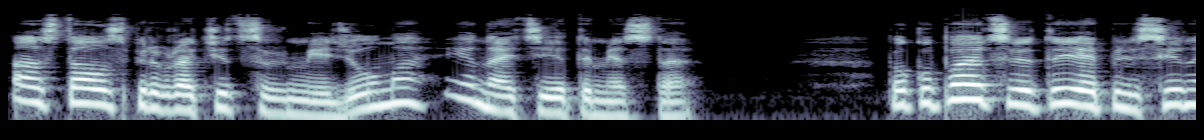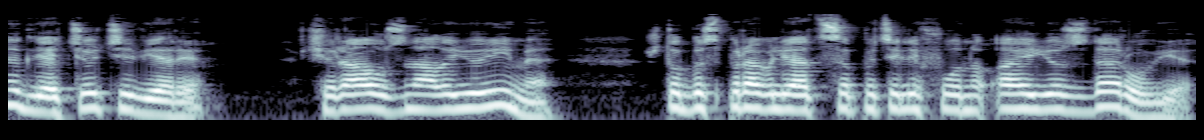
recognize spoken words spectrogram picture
Осталось превратиться в медиума и найти это место. Покупаю цветы и апельсины для тети Веры. Вчера узнал ее имя, чтобы справляться по телефону о ее здоровье.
